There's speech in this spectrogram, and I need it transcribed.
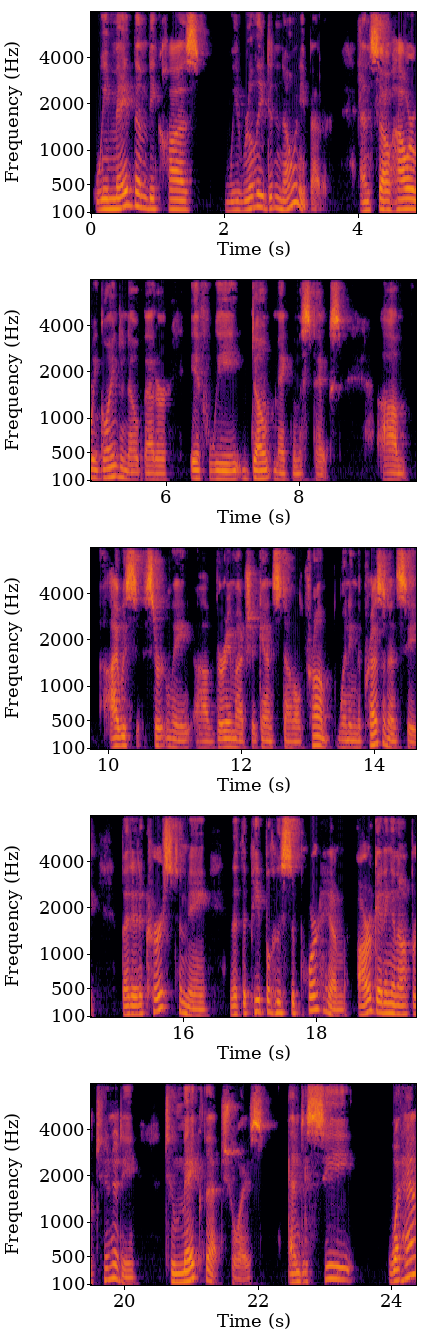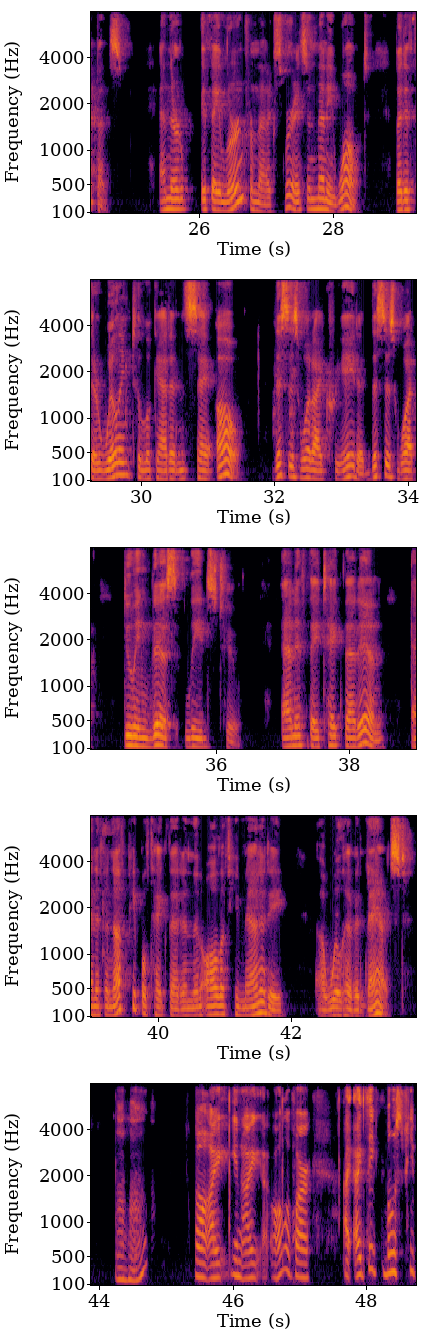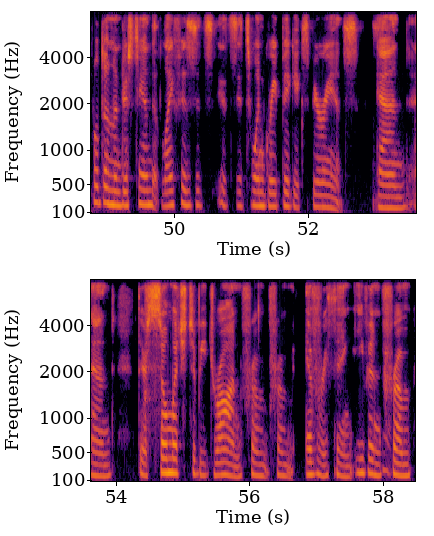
we made them because we really didn't know any better. And so, how are we going to know better if we don't make the mistakes? Um, I was certainly uh, very much against Donald Trump winning the presidency, but it occurs to me that the people who support him are getting an opportunity to make that choice and to see what happens. And they're, if they learn from that experience, and many won't, but if they're willing to look at it and say, oh, this is what I created. This is what doing this leads to. And if they take that in, and if enough people take that in, then all of humanity uh, will have advanced. Mm-hmm. Well, I, you know, I all of our, I, I think most people don't understand that life is it's it's it's one great big experience, and and there's so much to be drawn from from everything, even from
